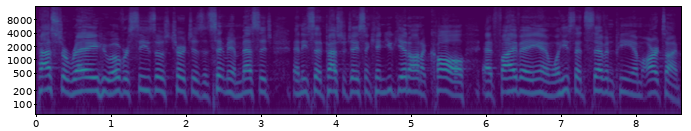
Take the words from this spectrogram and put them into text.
Pastor Ray, who oversees those churches, had sent me a message and he said, Pastor Jason, can you get on a call at 5 a.m.? Well, he said 7 p.m. our time.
